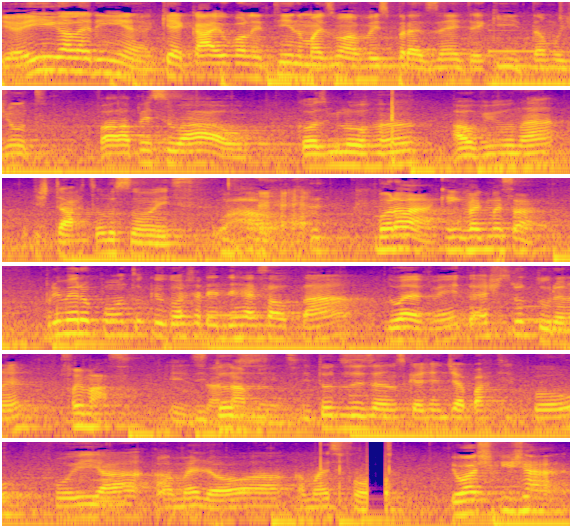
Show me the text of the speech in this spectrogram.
E aí, galerinha, aqui é Caio Valentino, mais uma vez presente aqui, tamo junto. Fala pessoal, Cosme Lohan, ao vivo na Start Soluções. Uau! Bora lá, quem vai começar? Primeiro ponto que eu gostaria de ressaltar do evento é a estrutura, né? Foi massa. De todos, de todos os anos que a gente já participou, foi a, a melhor, a, a mais forte. Eu acho que já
